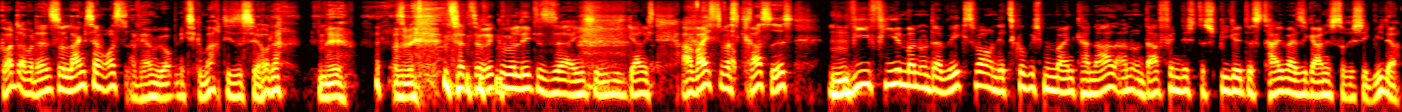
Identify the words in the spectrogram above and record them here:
Gott, aber dann ist so langsam aus. Wir haben überhaupt nichts gemacht dieses Jahr, oder? Nee, also So zurück überlegt, das ist ja eigentlich irgendwie gar nichts. Aber weißt du, was krass ist? Mhm. Wie viel man unterwegs war und jetzt gucke ich mir meinen Kanal an und da finde ich, das spiegelt das teilweise gar nicht so richtig wider.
